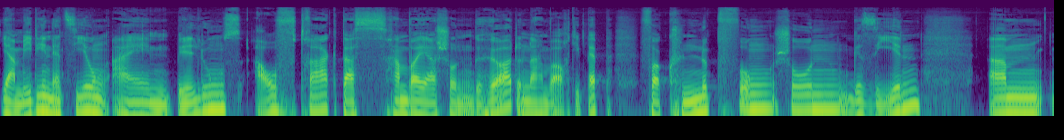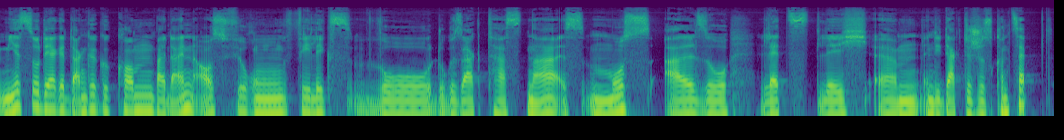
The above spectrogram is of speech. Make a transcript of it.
Ja, Medienerziehung ein Bildungsauftrag, das haben wir ja schon gehört und da haben wir auch die BEP-Verknüpfung schon gesehen. Ähm, mir ist so der Gedanke gekommen bei deinen Ausführungen, Felix, wo du gesagt hast, na, es muss also letztlich ähm, ein didaktisches Konzept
